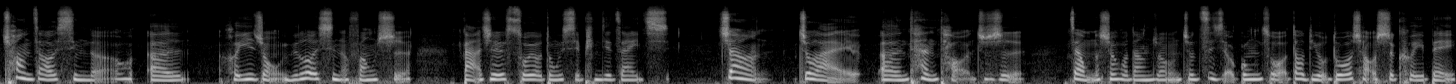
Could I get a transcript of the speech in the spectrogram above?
创造性的呃和一种娱乐性的方式，把这些所有东西拼接在一起，这样就来嗯探讨，就是在我们的生活当中，就自己的工作到底有多少是可以被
